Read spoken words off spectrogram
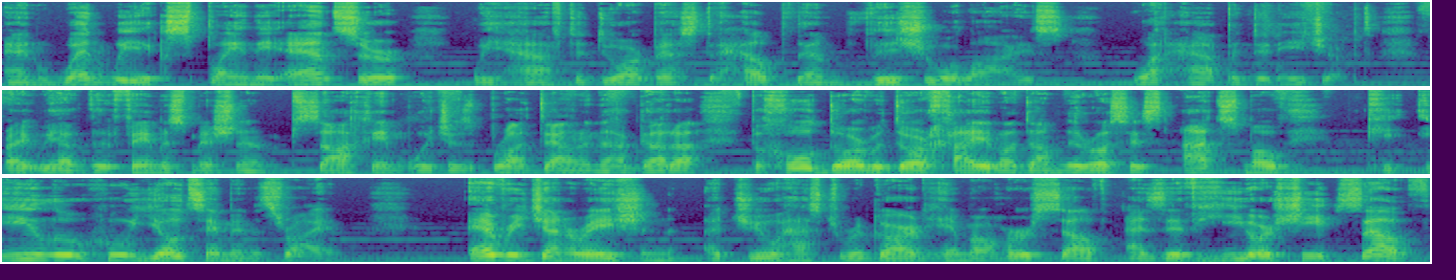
And when we explain the answer, we have to do our best to help them visualize what happened in Egypt, right? We have the famous Mishnah Psachim, which is brought down in the Haggadah, B'chol dor v'dor chayev adam liroses atzmo ki'ilu hu yotze mitzrayim. Every generation, a Jew has to regard him or herself as if he or she herself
